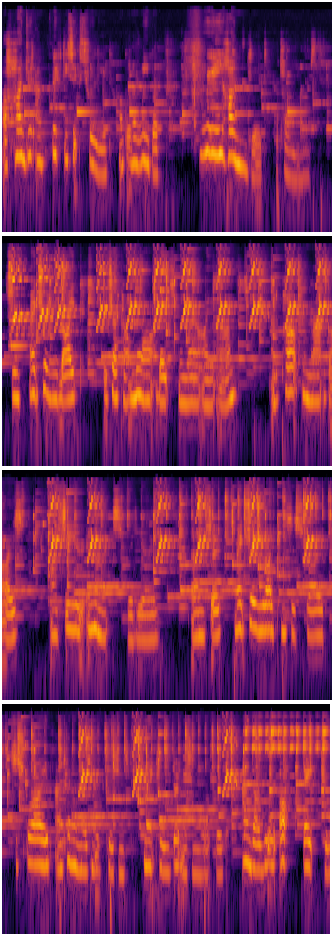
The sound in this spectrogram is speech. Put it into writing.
156 trillion, I'm gonna rebirth 300 times. So make sure you like to check out more updates from where I am. And apart from that, guys, I'll see you in the next video. Um, so make sure you like and subscribe, subscribe and turn on those notifications to make sure you don't miss any uploads. And I will update you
